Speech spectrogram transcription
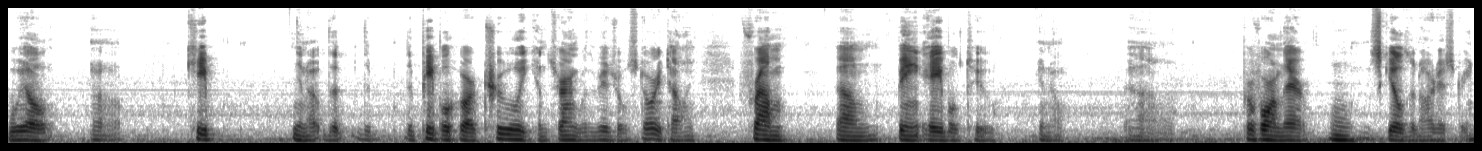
will uh, keep, you know, the, the the people who are truly concerned with visual storytelling from um, being able to, you know, uh, perform their skills in artistry.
